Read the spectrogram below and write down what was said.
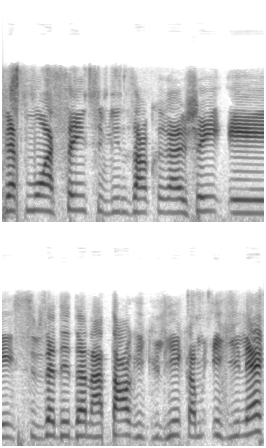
Faites-moi signe si vous voulez nous encourager. Et si vous êtes des donateurs réguliers comme Igilek,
